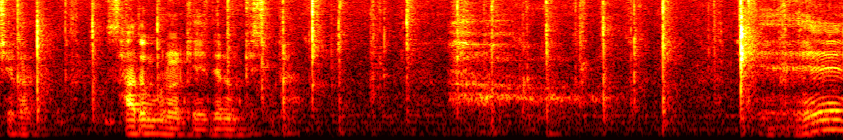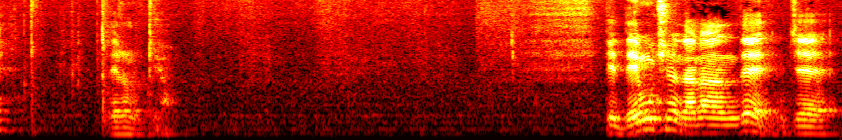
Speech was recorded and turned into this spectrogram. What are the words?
제가 4등분을 이렇게 내려놓겠습니다. 이렇게 내려놓을게요. 이게 네 뭉치는 나눴는데 이제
